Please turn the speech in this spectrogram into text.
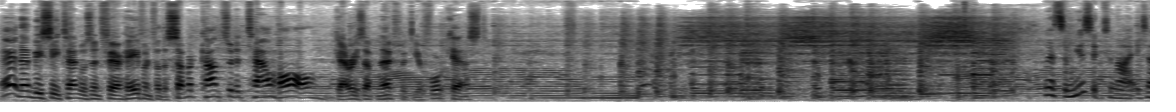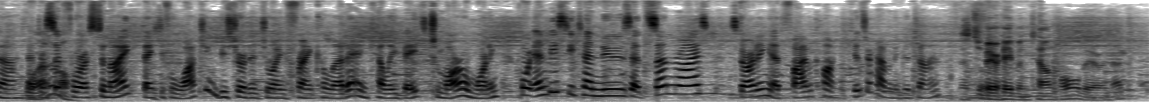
And NBC 10 was in Fairhaven for the summer concert at Town Hall. Gary's up next with your forecast. That's some music tonight. Uh, that does it for us tonight. Thank you for watching. Be sure to join Frank Coletta and Kelly Bates tomorrow morning for NBC 10 News at sunrise, starting at 5 o'clock. The kids are having a good time. That's Fairhaven Town Hall there. And that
